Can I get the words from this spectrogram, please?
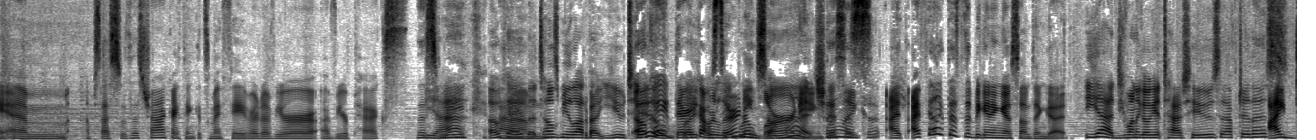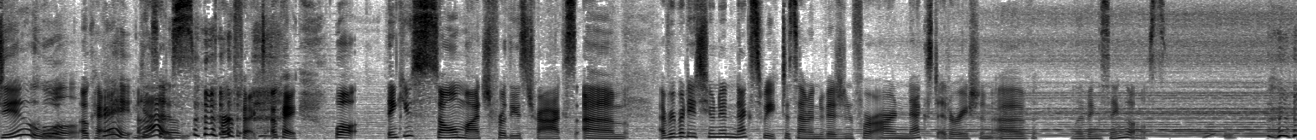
Am obsessed with this track. I think it's my favorite of your of your picks this yeah. week. Okay, Um, that tells me a lot about you too. Okay, there you go. We're See, learning. so learning. much. This oh is. I, I feel like this is the beginning of something good. Yeah. Do you want to go get tattoos after this? I do. Cool. Okay. Great. Yes. Awesome. Perfect. Okay. Well, thank you so much for these tracks. Um, everybody tune in next week to Sound and Vision for our next iteration of Living Singles.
